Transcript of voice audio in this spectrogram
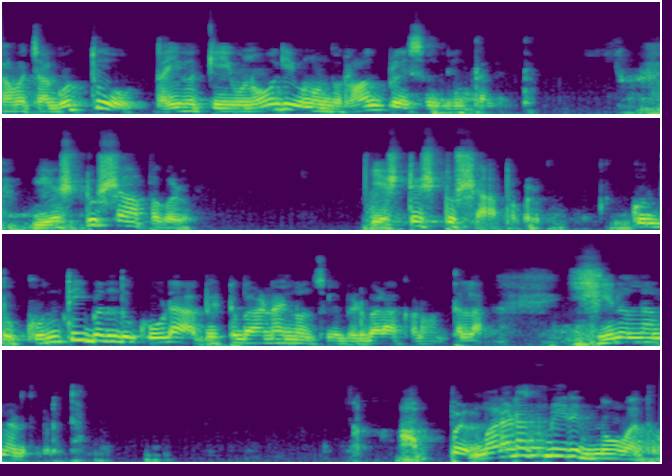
ಕವಚ ಗೊತ್ತು, ದೈವಕ್ಕೆ ಇವನು ಹೋಗಿ ಇವನೊಂದು ರಾಂಗ್ ಪ್ಲೇಸ್ ಅಲ್ಲಿ ನಿಲ್ತಾನೆ ಅಂತ. ಎಷ್ಟು ಶಾಪಗಳು, ಎಷ್ಟೆಷ್ಟು ಶಾಪಗಳು. ಖುದ್ದು ಕುಂತಿ ಬಂದು ಕೂಡ ಬಿಟ್ಟು ಬಾಣ, ಇನ್ನೊಂದ್ಸಲ ಬಿಡಬೇಡ ಕಣೋ ಅಂತಲ್ಲ, ಏನೆಲ್ಲ ನಡೆದು ಬಿಡುತ್ತೆ. ಅಪ್ಪ, ಮರಣಕ್ ಮೀರಿದ ನೋವದು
